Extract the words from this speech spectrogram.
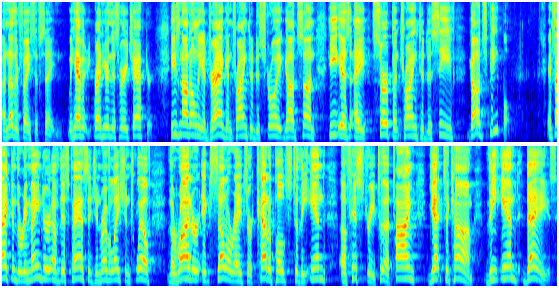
another face of Satan. We have it right here in this very chapter. He's not only a dragon trying to destroy God's son, he is a serpent trying to deceive God's people. In fact, in the remainder of this passage in Revelation 12, the writer accelerates or catapults to the end of history, to a time yet to come, the end days.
